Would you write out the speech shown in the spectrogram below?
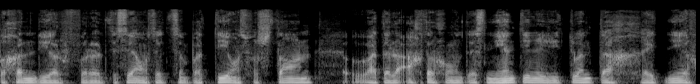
begin deur vir hulle te sê ons het simpatie, ons verstaan wat hulle agtergrond is. 19 uit die 20 het nie 'n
